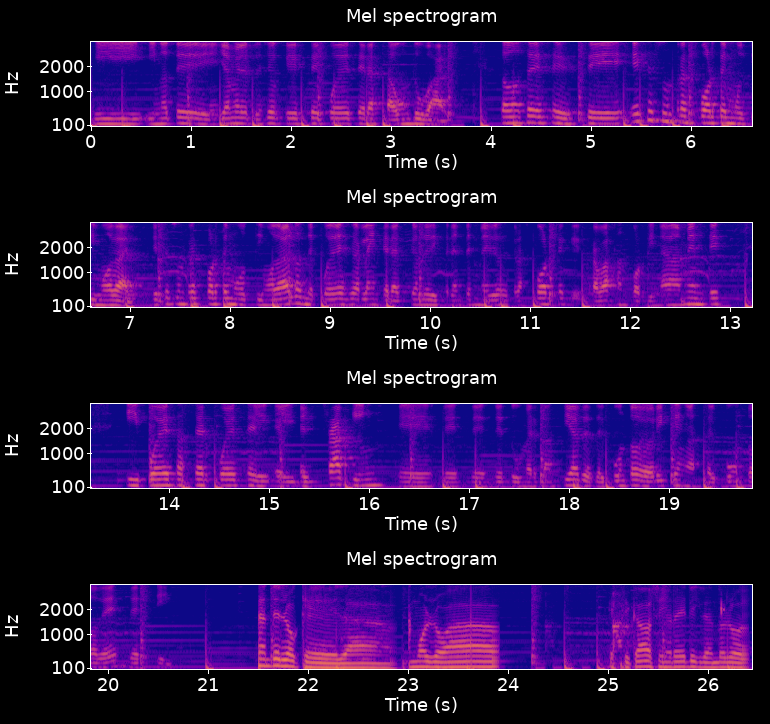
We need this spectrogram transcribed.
Y, no te llame la atención que este puede ser hasta un Dubai. Entonces, este, ese es un transporte multimodal. Ese es un transporte multimodal donde puedes ver la interacción de diferentes medios de transporte que trabajan coordinadamente y puedes hacer pues el, tracking eh, de, tu mercancía desde el punto de origen hasta el punto de destino. Interesante lo que la, como lo ha explicado señor Eric dando los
